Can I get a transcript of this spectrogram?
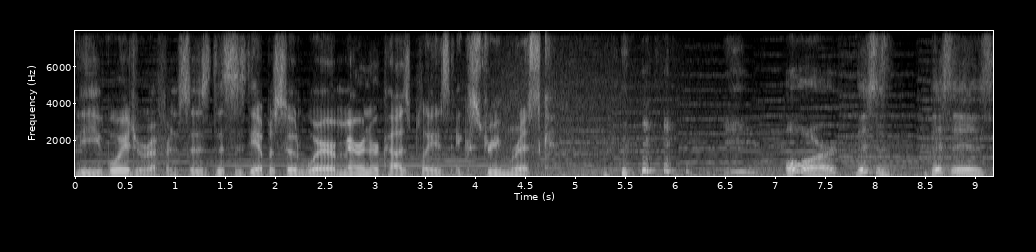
the Voyager references, this is the episode where Mariner cosplays Extreme Risk. or this is this is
